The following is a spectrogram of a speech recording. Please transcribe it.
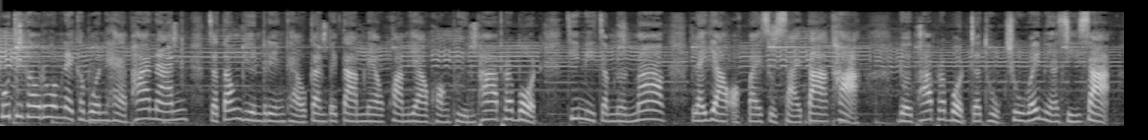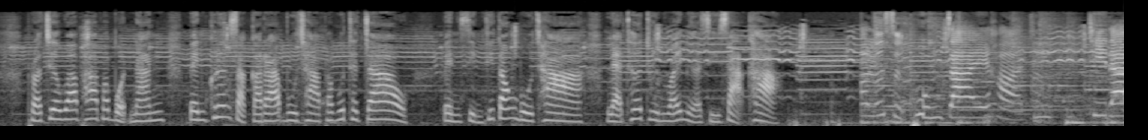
ผู้ที่เข้าร่วมในขบวนแห่ผ้านั้น จะต้องยืนเรียงแถวกันไปตามแนวความยาวของผืนผ้าพระบทที่มีจำนวนมาก และยาวออกไปสุดสายตาค่ะ โดยผ้าพระบทจะถูกชูไว้เหนือศีรษะ เพราะเชื่อว่าผ้าพระบทนั้นเป็นเครื่องสักการะบูชาพระพุทธเจ้า เป็นสิ่งที่ต้องบูชา และเทิดทูนไว้เหนือศีรษะค่ะรู้สึกภูมิใจค่ะที่ที่ได้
